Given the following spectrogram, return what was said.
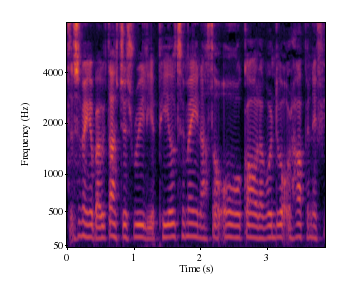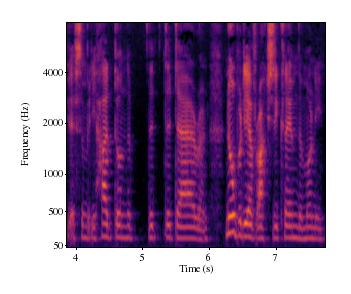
something about that just really appealed to me, and I thought, oh God, I wonder what would happen if, if somebody had done the, the, the dare, and nobody ever actually claimed the money.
